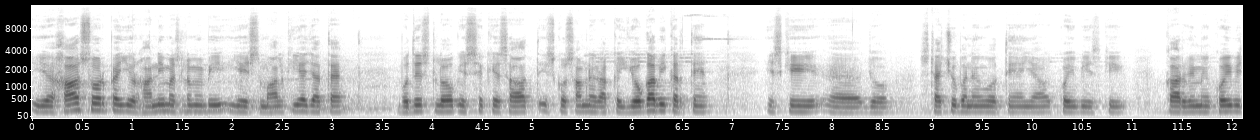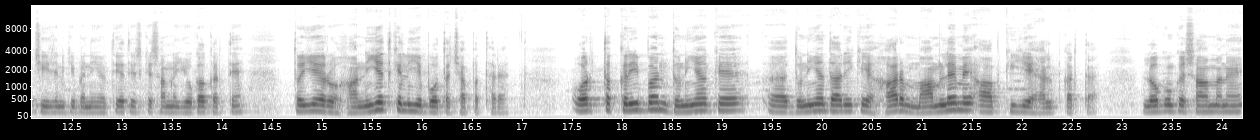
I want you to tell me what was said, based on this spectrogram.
یہ خاص طور پہ یہ روحانی مسئلوں میں بھی یہ استعمال کیا جاتا ہے۔ بدھسٹ لوگ اس کے ساتھ اس کو سامنے رکھ کے یوگا بھی کرتے ہیں۔ اس کی جو اسٹیچو بنے ہوئے ہوتے ہیں یا کوئی بھی اس کی کاروی میں کوئی بھی چیز ان کی بنی ہوتی ہے تو اس کے سامنے یوگا کرتے ہیں، تو یہ روحانیت کے لیے بہت اچھا پتھر ہے۔ اور تقریباً دنیا کے، دنیا داری کے ہر معاملے میں آپ کی یہ ہیلپ کرتا ہے۔ لوگوں کے سامنے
